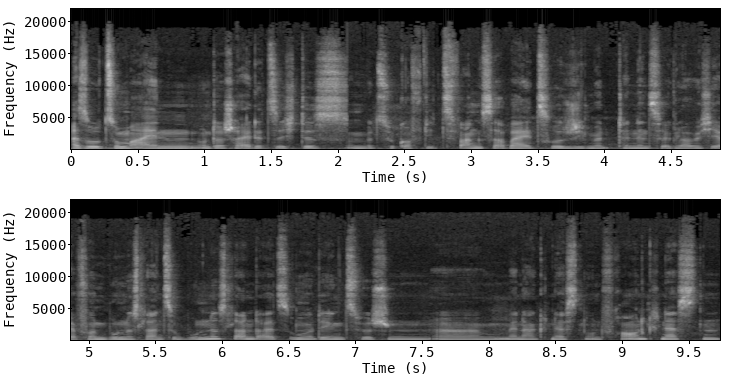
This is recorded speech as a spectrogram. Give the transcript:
Also zum einen unterscheidet sich das in Bezug auf die Zwangsarbeitsregime tendenziell, glaube ich, eher von Bundesland zu Bundesland als unbedingt zwischen äh, Männerknästen und Frauenknästen.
